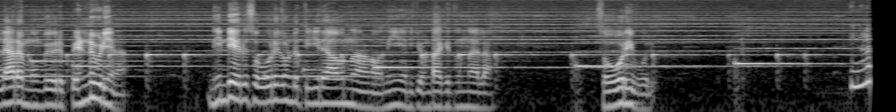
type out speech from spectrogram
എല്ലാവരുടെ മുമ്പിൽ ഒരു പെണ്ണുപിടിയനാണ് നിന്റെ ഒരു സോറി കൊണ്ട് തീരാവുന്നതാണോ നീ എനിക്ക് ഉണ്ടാക്കി തന്നതല്ല? സോറി പോലും. നിങ്ങൾ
